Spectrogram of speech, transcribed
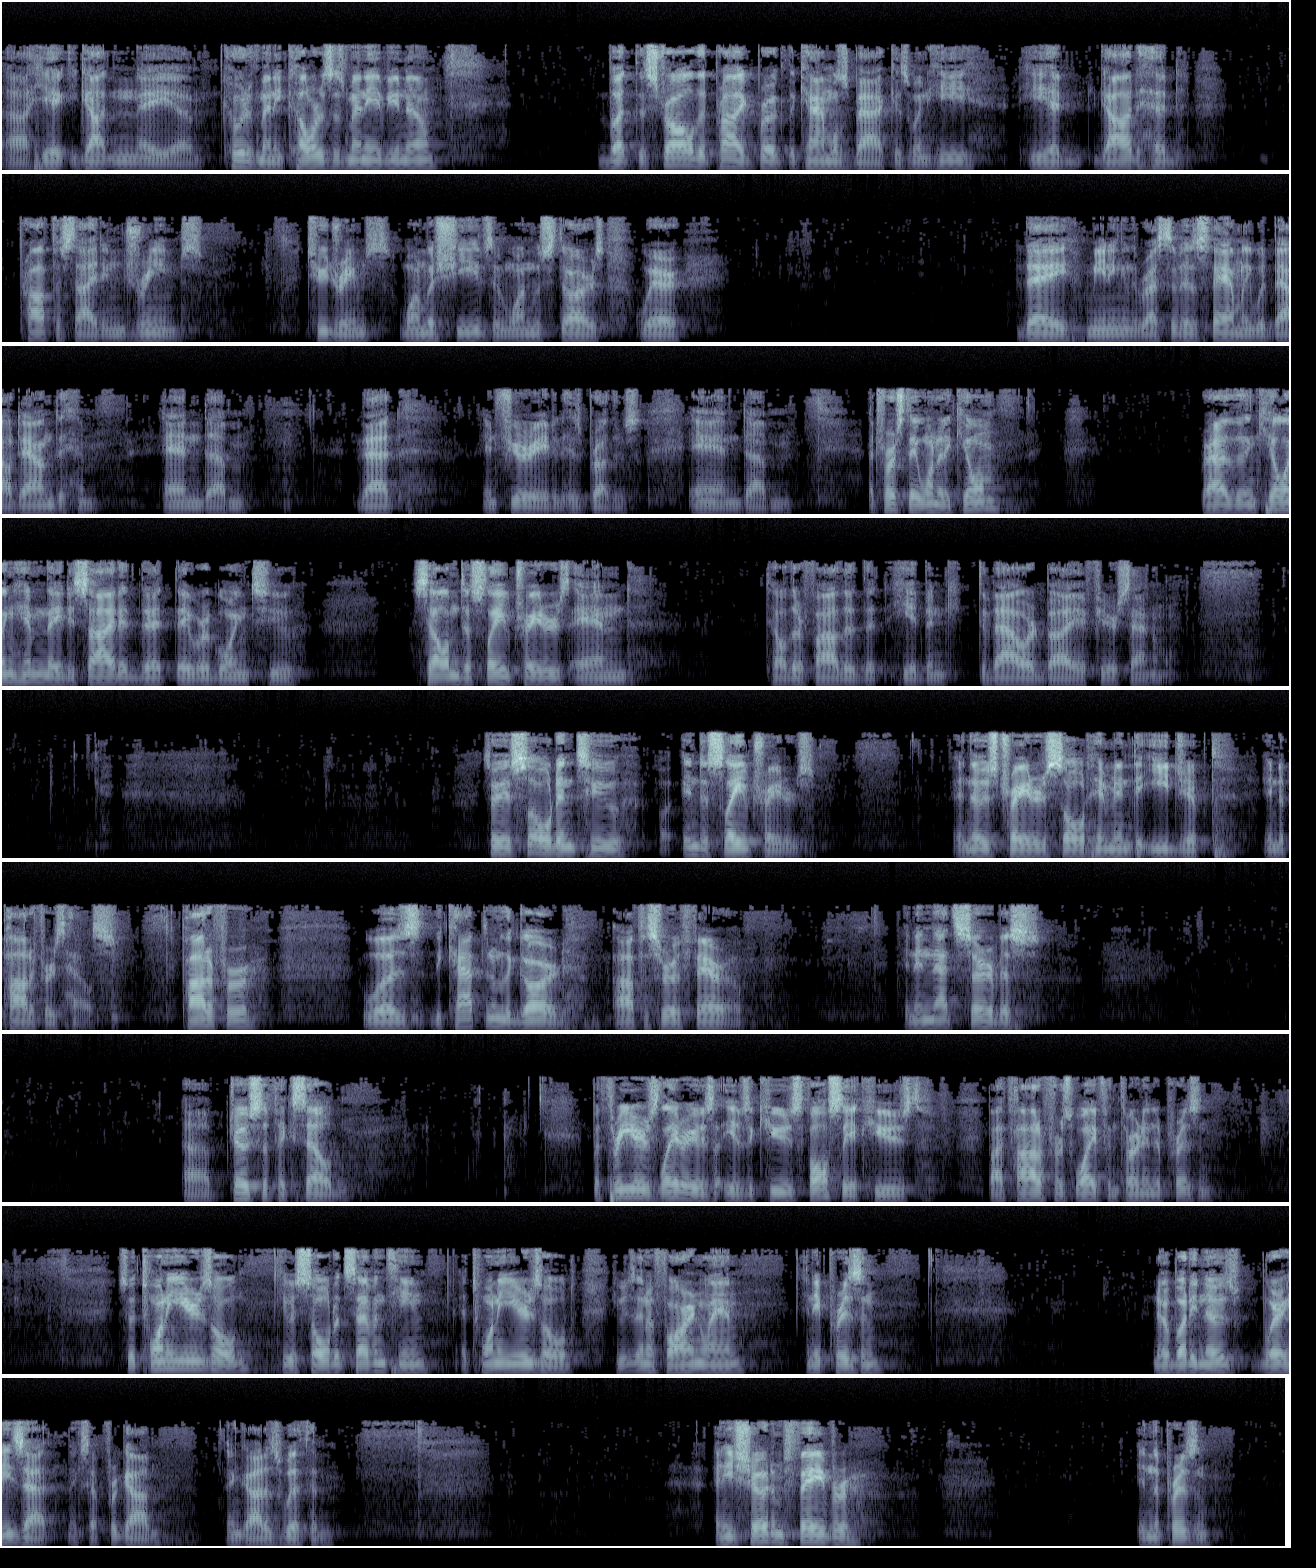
uh, he had gotten a uh, coat of many colors, as many of you know. But the straw that probably broke the camel's back is when he he had God had prophesied in dreams, two dreams. One with sheaves and one with stars, where they, meaning the rest of his family, would bow down to him. And um, that infuriated his brothers. And um, at first, they wanted to kill him. Rather than killing him, they decided that they were going to sell him to slave traders and tell their father that he had been devoured by a fierce animal. So he was sold into into slave traders. And those traders sold him into Egypt, into Potiphar's house. Potiphar was the captain of the guard, officer of Pharaoh. And in that service, uh, Joseph excelled. But three years later, he was, he was accused, falsely accused, by Potiphar's wife and thrown into prison. So at 20 years old, he was sold at 17. At 20 years old, he was in a foreign land, in a prison. Nobody knows where he's at except for God, and God is with him. And he showed him favor in the prison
